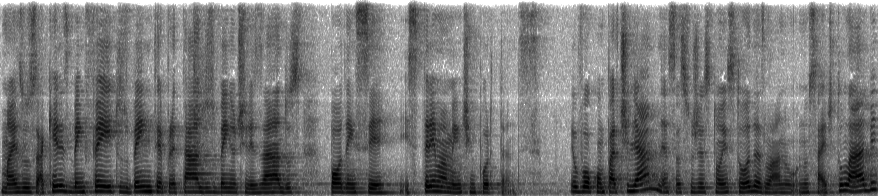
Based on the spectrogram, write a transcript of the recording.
mas os, aqueles bem feitos, bem interpretados, bem utilizados, podem ser extremamente importantes. Eu vou compartilhar essas sugestões todas lá no, no site do Lab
